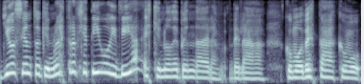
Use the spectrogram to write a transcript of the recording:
yo siento que nuestro objetivo hoy día es que no dependa de las de la, como de estas como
